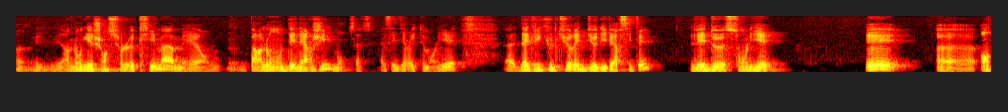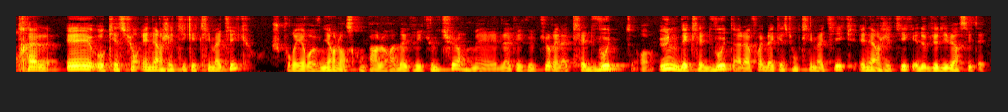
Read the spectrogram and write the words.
un échange sur le climat, mais parlons d'énergie, bon, ça c'est assez directement lié, euh, d'agriculture et de biodiversité. Les deux sont liés et entre elles et aux questions énergétiques et climatiques. Je pourrais y revenir lorsqu'on parlera d'agriculture, mais l'agriculture est la clé de voûte, une des clés de voûte à la fois de la question climatique, énergétique et de biodiversité.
